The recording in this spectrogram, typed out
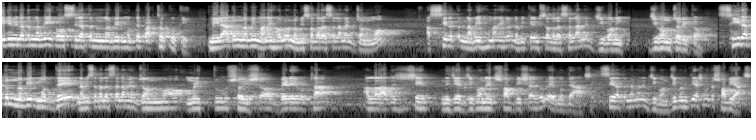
ঈদ মিলাদুল নবী ও সিরাতুল নবীর মধ্যে পার্থক্য কি? মিলাদুল নবী মানে হলো নবী সাল্লাহ সাল্লামের জন্ম, আর সিরাতুল নবী মানে হলো নবী করিম সাল্লাহ সাল্লামের জীবনী জীবন চরিত সিরাতুল নবীর মধ্যে নবী সাল্লাহ সাল্লামের জন্ম, মৃত্যু, শৈশব, বেড়ে ওঠা, আল্লাহর আদেশে নিজের জীবনের সব বিষয়গুলো এর মধ্যে আছে। সিরাতুল নবী মানে জীবন জীবন ইতিহাসের মধ্যে সবই আছে।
